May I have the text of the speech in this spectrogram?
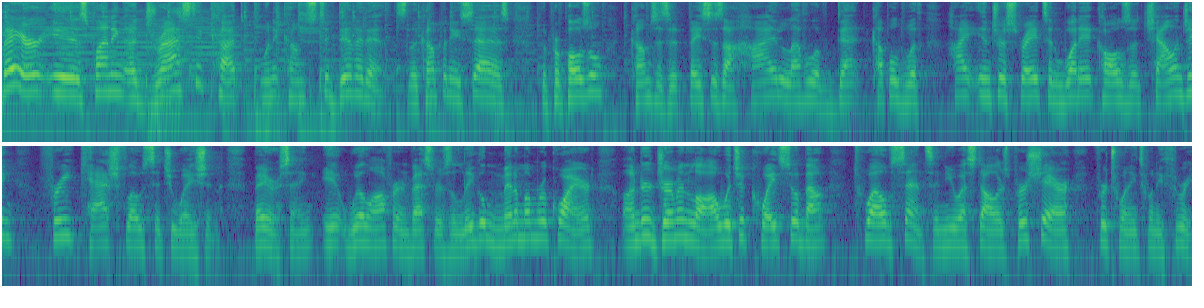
Bayer is planning a drastic cut when it comes to dividends. The company says the proposal comes as it faces a high level of debt coupled with high interest rates and what it calls a challenging free cash flow situation. Bayer saying it will offer investors a legal minimum required under German law, which equates to about 12 cents in US dollars per share for 2023.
